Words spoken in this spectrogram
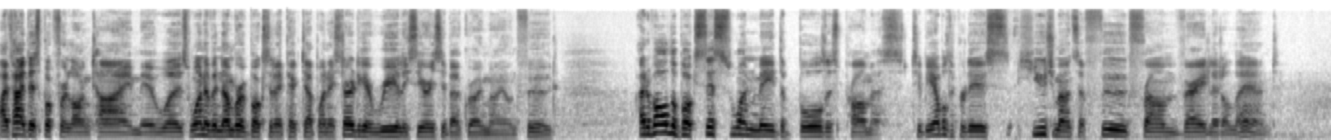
I've had this book for a long time. It was one of a number of books that I picked up when I started to get really serious about growing my own food. Out of all the books, this one made the boldest promise, to be able to produce huge amounts of food from very little land.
